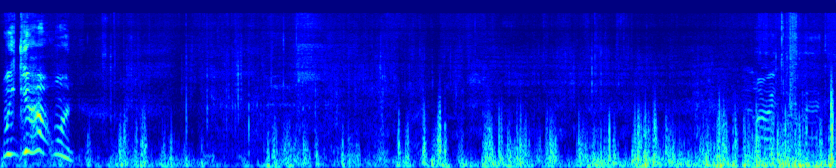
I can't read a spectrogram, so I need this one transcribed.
We got one! Alright, come back.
